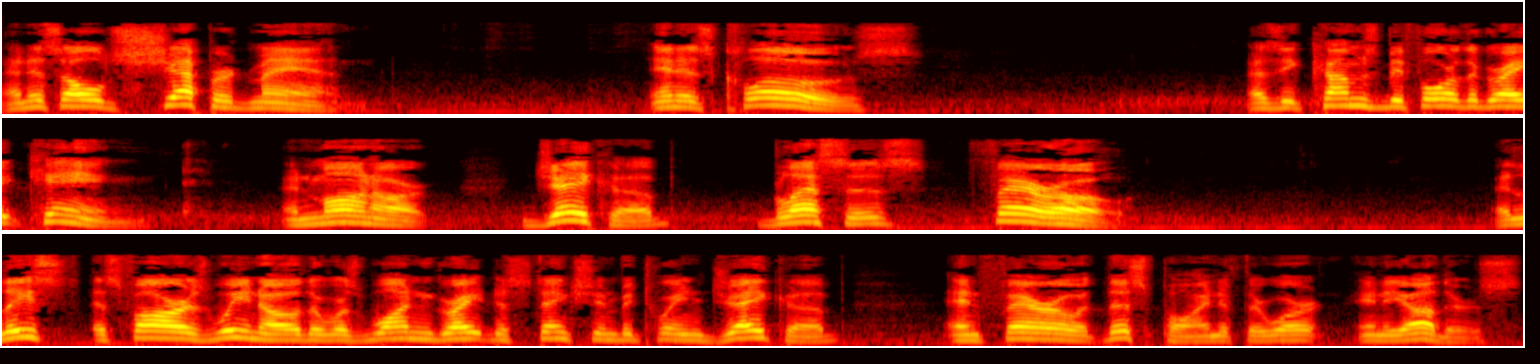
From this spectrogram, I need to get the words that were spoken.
And this old shepherd man in his clothes as he comes before the great king and monarch, Jacob blesses Pharaoh. At least as far as we know, there was one great distinction between Jacob and Pharaoh at this point, if there weren't any others.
